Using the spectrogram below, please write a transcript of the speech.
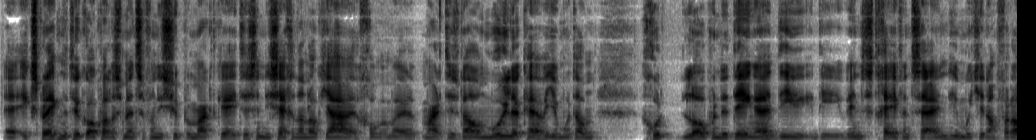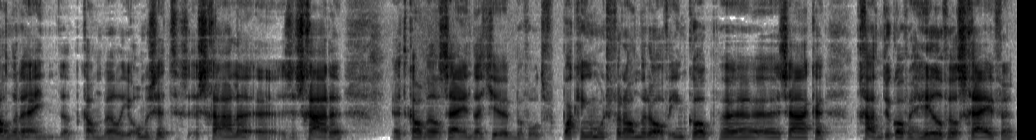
ik spreek natuurlijk ook wel eens mensen van die supermarktketens en die zeggen dan ook, ja, maar het is wel moeilijk, hè? je moet dan goed lopende dingen die, die winstgevend zijn, die moet je dan veranderen. En dat kan wel je omzet schalen, uh, schaden. Het kan wel zijn dat je bijvoorbeeld verpakkingen moet veranderen of inkoopzaken. Het gaat natuurlijk over heel veel schijven.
